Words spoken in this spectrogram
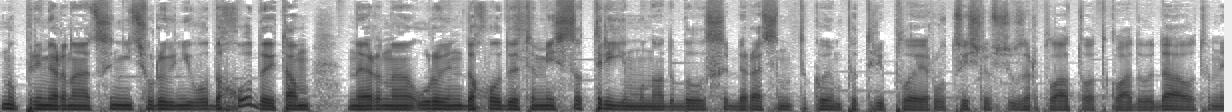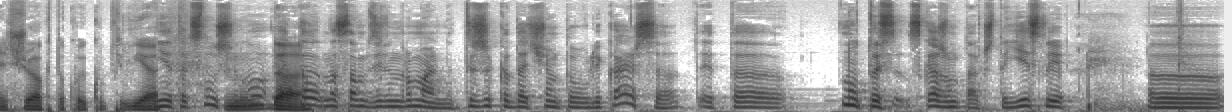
ну, примерно оценить уровень его дохода, и там, наверное, уровень дохода это месяца три ему надо было собирать на такой MP3 плеер, вот если всю зарплату откладываю. Да, вот у меня чувак такой купил, я... Нет, так слушай, ну, ну, да. это на самом деле нормально. Ты же когда чем-то увлекаешься, это, ну, то есть, скажем так, что если э,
